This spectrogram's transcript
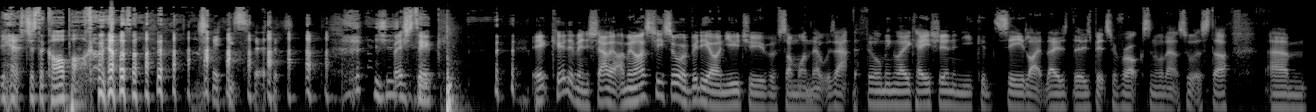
yeah, it's just a car park on the other side. Jesus, it, it could have been shallow. I mean, I actually saw a video on YouTube of someone that was at the filming location, and you could see like those those bits of rocks and all that sort of stuff. Um,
